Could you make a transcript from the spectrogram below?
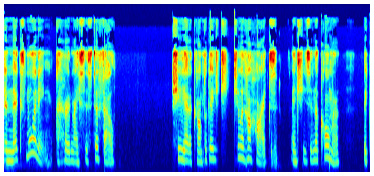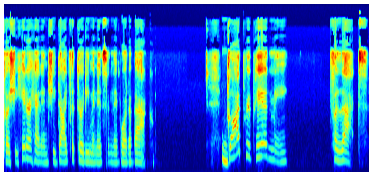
The next morning, I heard my sister fell she had a complication with her heart and she's in a coma because she hit her head and she died for 30 minutes and they brought her back. God prepared me for that.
